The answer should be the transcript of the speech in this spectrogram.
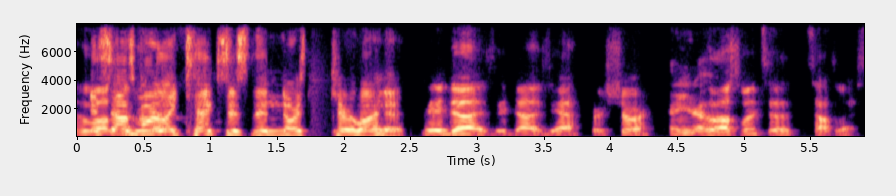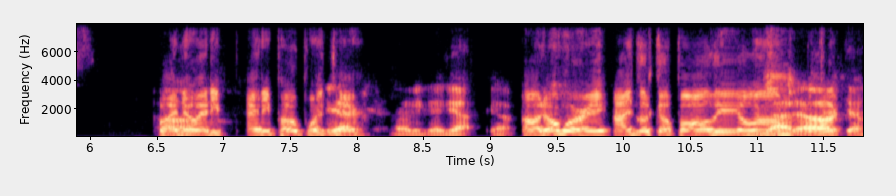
who it sounds more like Texas than North Carolina. It does. It does. Yeah, for sure. And you know who else went to Southwest? Well, I know Um, Eddie Eddie Pope went yeah. there. Eddie did. Yeah, yeah. Oh, don't worry. I look up all the alums. Oh, okay.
